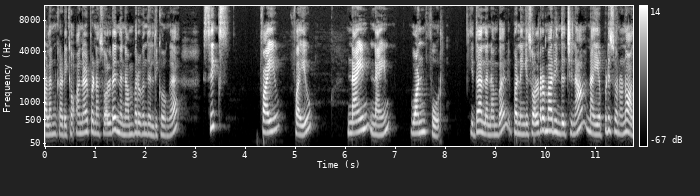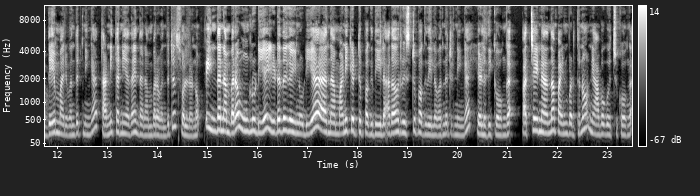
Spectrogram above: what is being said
பலன் கிடைக்கும். அதனால் இப்போ நான் சொல்கிற இந்த நம்பரை வந்து எழுதிக்கோங்க. Six five five nine nine one four இதான் அந்த நம்பர். இப்போ நீங்கள் சொல்கிற மாதிரி இருந்துச்சுன்னா நான் எப்படி சொன்னனோ அதே மாதிரி வந்துட்டு நீங்கள் தனித்தனியாக தான் இந்த நம்பரை வந்துட்டு சொல்லணும். இப்போ இந்த நம்பரை உங்களுடைய இடதுகையினுடைய அந்த மணிக்கட்டு பகுதியில் அதாவது ரிஸ்ட் பகுதியில் வந்துட்டு நீங்கள் எழுதிக்கோங்க. பச்சை நேரம் தான் பயன்படுத்தணும் ஞாபகம் வச்சுக்கோங்க.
